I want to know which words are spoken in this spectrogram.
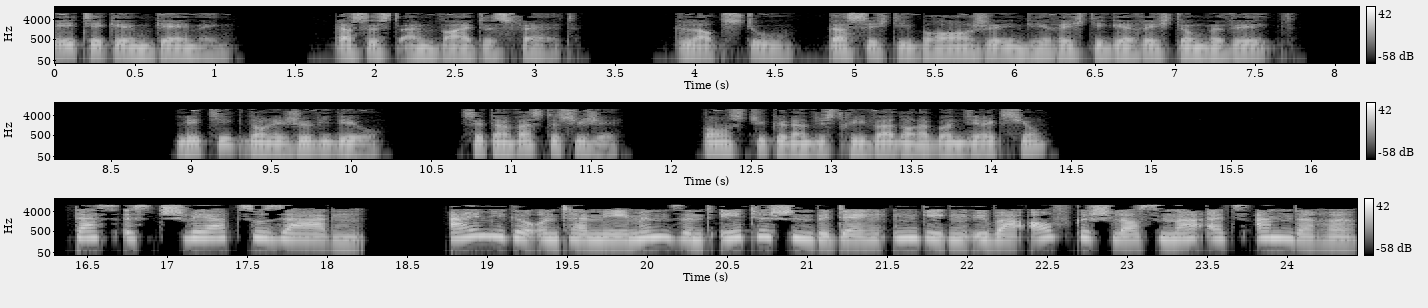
Ethik im Gaming. Das ist ein weites Feld. Glaubst du, dass sich die Branche in die richtige Richtung bewegt? L'éthique dans les jeux vidéo. C'est un vaste sujet. Penses-tu que l'industrie va dans la bonne direction Das ist schwer zu sagen. Einige Unternehmen sind ethischen Bedenken gegenüber aufgeschlossener als andere.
